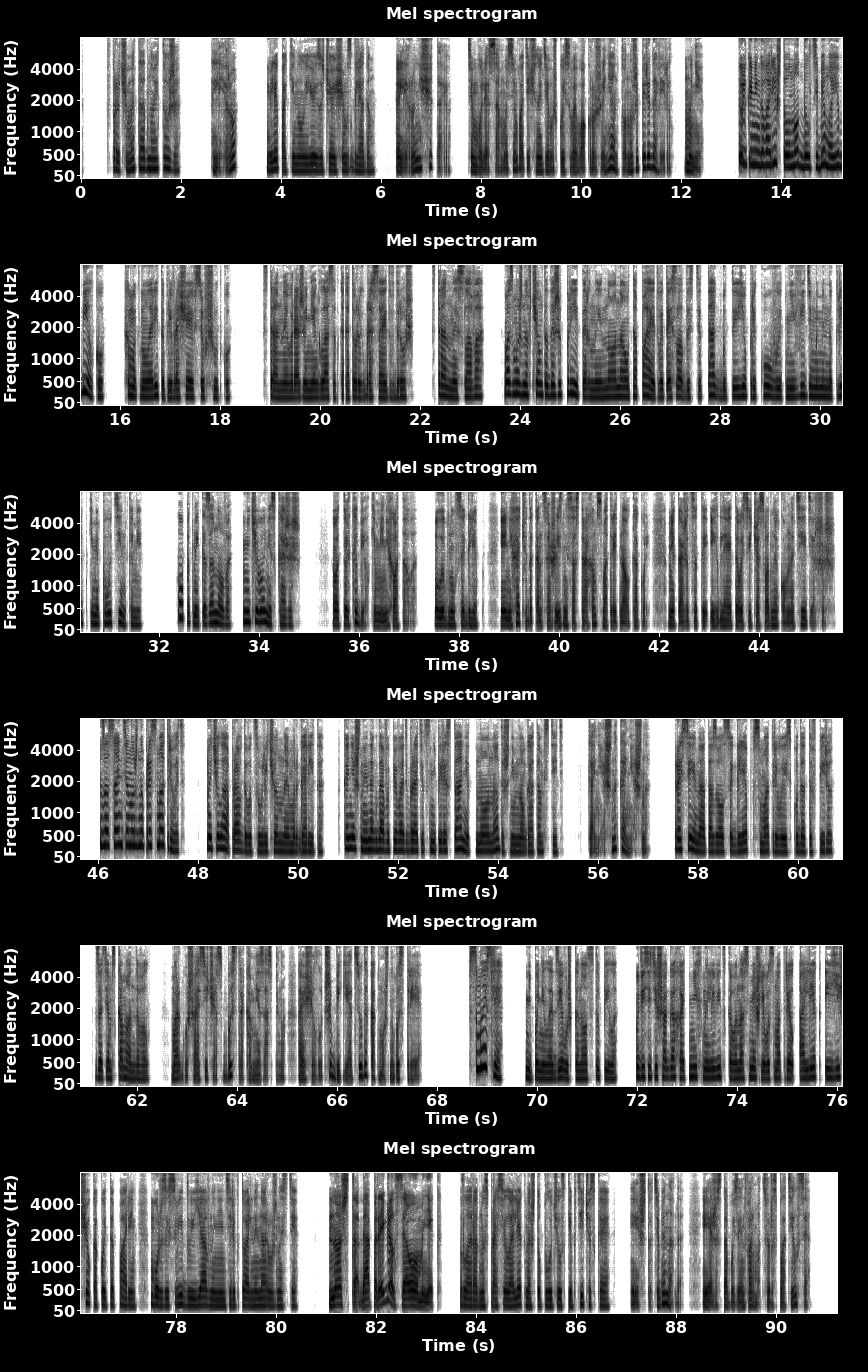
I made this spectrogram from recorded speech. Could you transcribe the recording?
Впрочем, это одно и то же. Леру? Глеб окинул ее изучающим взглядом. Леру не считаю. Тем более самую симпатичную девушку из своего окружения Антон уже передоверил. Мне. «Только не говори, что он отдал тебе мою белку», — хмыкнула Рита, превращая все в шутку. Странное выражение глаз, от которых бросает в дрожь. Странные слова. Возможно, в чем то даже приторные, но она утопает в этой сладости так, будто ее приковывают невидимыми, но крепкими паутинками. Опытный Казанова, Ничего не скажешь. Вот только белки мне не хватало. Улыбнулся Глеб. Я не хочу до конца жизни со страхом смотреть на алкоголь. Мне кажется, ты их для этого сейчас в одной комнате и держишь. За Санти нужно присматривать. Начала оправдываться увлечённая Маргарита. Конечно, иногда выпивать братец не перестанет, но надо ж немного отомстить. Конечно, конечно. Рассеянно отозвался Глеб, всматриваясь куда-то вперед, затем скомандовал. Маргоша, а сейчас быстро ко мне за спину, а еще лучше беги отсюда как можно быстрее. В смысле? Не поняла девушка, но отступила. В десяти шагах от них на Левицкого насмешливо смотрел Олег и еще какой-то парень, борзый с виду и явно неинтеллектуальной наружности. «Ну что, допрыгался, умник?» — злорадно спросил Олег, на что получил скептическое. «И что тебе надо? Я же с тобой за информацию расплатился».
